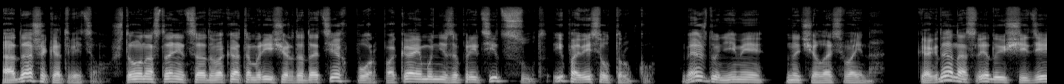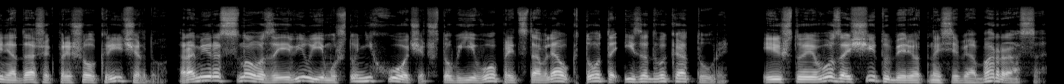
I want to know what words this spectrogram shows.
Адашик ответил, что он останется адвокатом Ричарда до тех пор, пока ему не запретит суд, и повесил трубку. Между ними началась война. Когда на следующий день Адашек пришел к Ричарду, Рамирес снова заявил ему, что не хочет, чтобы его представлял кто-то из адвокатуры, и что его защиту берет на себя Бараса.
